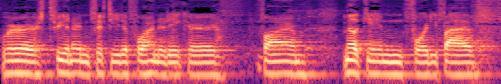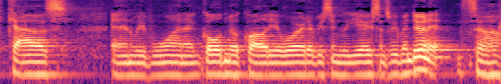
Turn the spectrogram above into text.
we're 350 to 400 acre farm, milking 45 cows and we've won a Gold Milk Quality Award every single year since we've been doing it. So,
